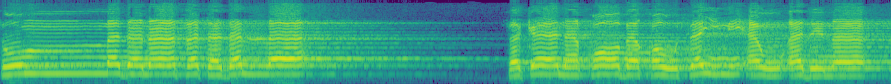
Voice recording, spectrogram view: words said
ثم دنا فتدلى فكان قاب قوسين أو أدنى.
